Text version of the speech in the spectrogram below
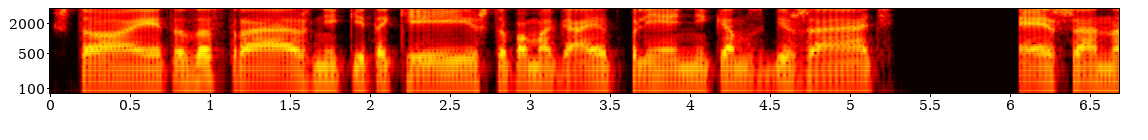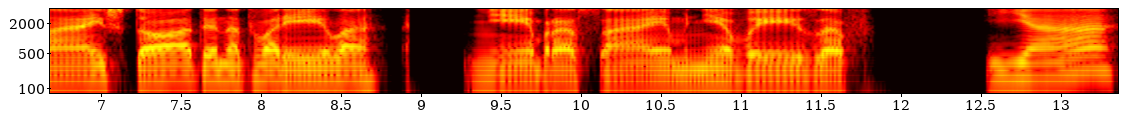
«Что это за стражники такие, что помогают пленникам сбежать? Эшанай, что ты натворила? Не бросай мне вызов!» «Я?»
